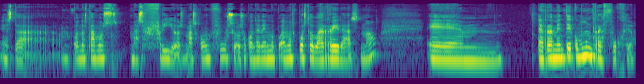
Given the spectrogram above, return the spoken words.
esta, cuando estamos más fríos, más confusos o cuando tenemos, hemos puesto barreras, ¿no? Em, es realmente como un refugio.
